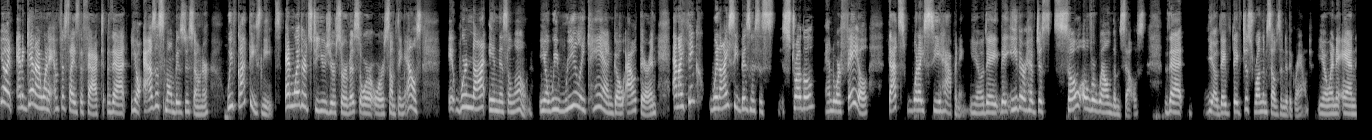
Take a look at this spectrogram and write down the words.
You know, and, and again, I want to emphasize the fact that, you know, as a small business owner, we've got these needs. And whether it's to use your service or or something else, it, we're not in this alone. You know, we really can go out there. And and I think when I see businesses struggle and or fail, that's what I see happening. You know, they they either have just so overwhelmed themselves that you know they've they've just run themselves into the ground you know and and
